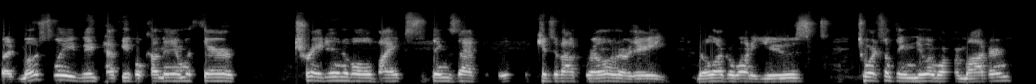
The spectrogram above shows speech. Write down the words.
But mostly, we have people coming in with their trade in of old bikes, things that kids have outgrown or they no longer want to use, towards something new and more modern.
